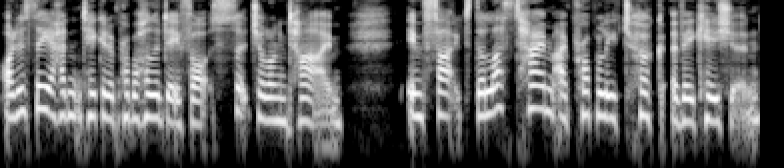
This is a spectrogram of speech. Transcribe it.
honestly, I hadn't taken a proper holiday for such a long time. In fact, the last time I properly took a vacation,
